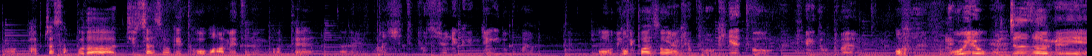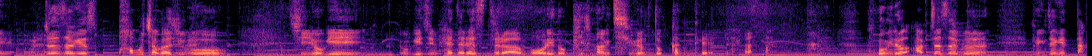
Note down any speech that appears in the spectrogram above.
어, 앞좌석보다 뒷좌석이 더 마음에 드는 것 같아. 나는. 아 시트 포지션이 굉장히 높아요 어 이렇게 높아서 보, 이렇게 보기에도 되게 높아요 오히려 운전석이 운전석에 파묻혀가지고 지금 여기 여기 지금 헤드레스트랑 머리 높이랑 지금 똑같아. 오히려 앞좌석은 굉장히 딱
